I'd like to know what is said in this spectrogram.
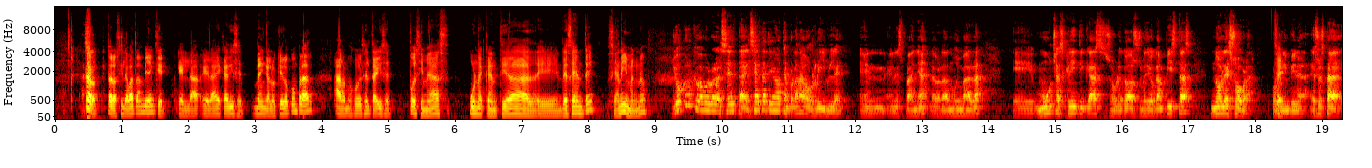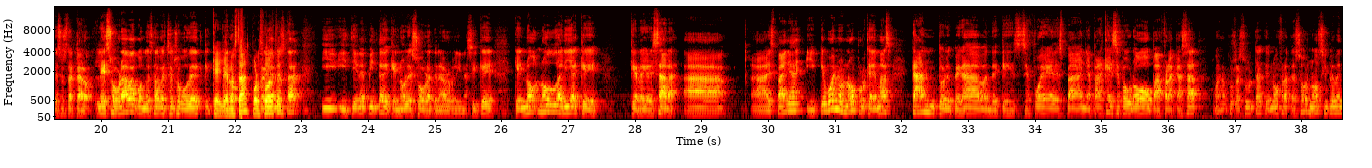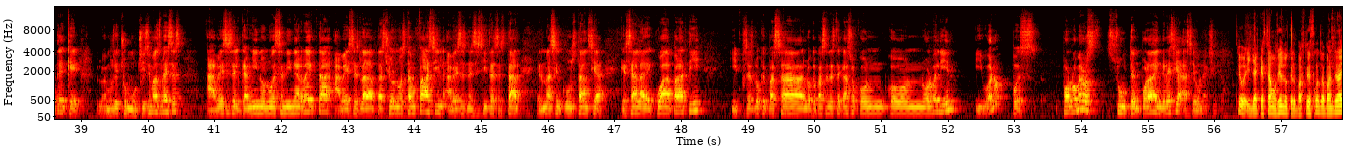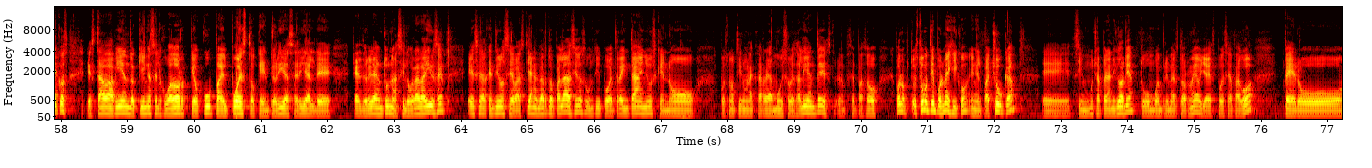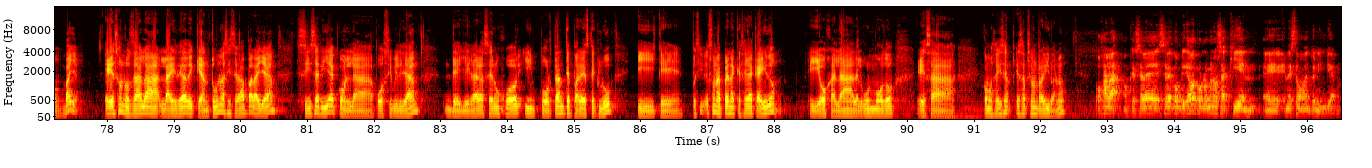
Claro, pero si le va tan bien que el, el AEK dice, venga, lo quiero comprar, a lo mejor el Celta dice, pues si me das una cantidad eh, decente, se animan, ¿no? Yo creo que va a volver al Celta. El Celta tiene una temporada horrible en, en España, la verdad muy mala. Eh, muchas críticas, sobre todo a sus mediocampistas, no le sobra por sí. Eso está, eso está claro. Le sobraba cuando estaba el Chacho Godet. Que, ya no está, por suerte. Ya no está, y, tiene pinta de que no le sobra tener a Orbelín. Así que, que no, no dudaría que, que regresara a, a España. Y qué bueno, ¿no? Porque además tanto le pegaban de que se fue de España, ¿para qué se fue a Europa a fracasar? Bueno, pues resulta que no fracasó, ¿no? Simplemente que, lo hemos dicho muchísimas veces, a veces el camino no es en línea recta, a veces la adaptación no es tan fácil, a veces necesitas estar en una circunstancia que sea la adecuada para ti, y pues es lo que pasa, lo que pasa en este caso con, con Orbelín, y bueno, pues por lo menos su temporada en Grecia ha sido un éxito y ya que estamos viendo que el partido contra Panathinaikos, estaba viendo quién es el jugador que ocupa el puesto que en teoría sería el de el de Antuna si lograra irse. Es el argentino Sebastián Alberto Palacios, un tipo de 30 años que no pues no tiene una carrera muy sobresaliente. Se pasó, bueno, estuvo un tiempo en México, en el Pachuca, eh, sin mucha pena ni gloria. Tuvo un buen primer torneo, ya después se apagó. Pero vaya, eso nos da la, la idea de que Antuna, si se va para allá, sí sería con la posibilidad de llegar a ser un jugador importante para este club y que pues sí, es una pena que se haya caído y ojalá de algún modo esa, como se dice, esa opción reviva, ¿no? Ojalá, aunque se ve, se ve complicado, por lo menos aquí en, eh, en este momento en invierno.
